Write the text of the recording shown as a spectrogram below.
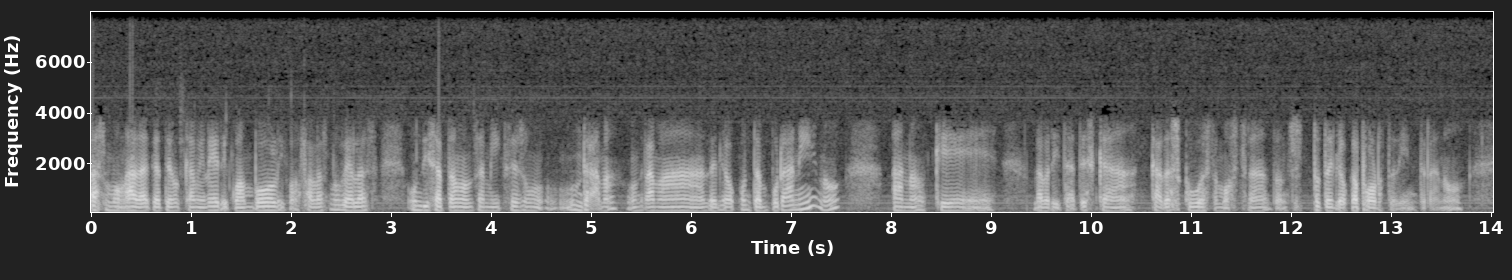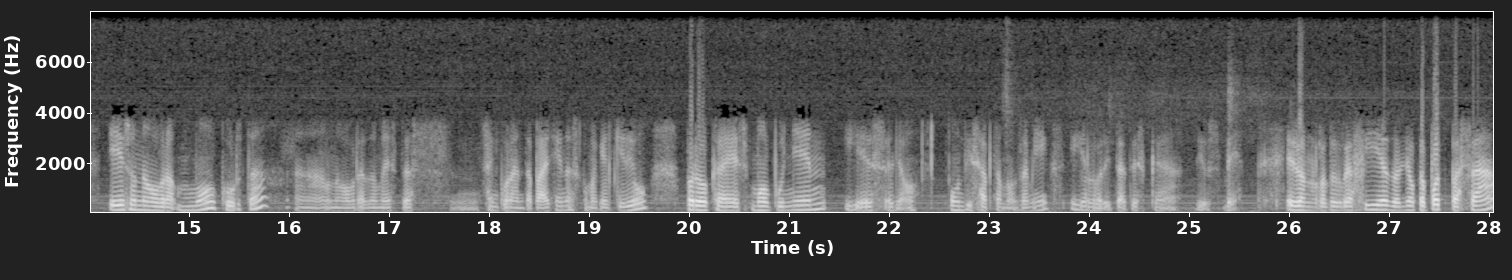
esmolada que té el Camilleri quan vol i quan fa les novel·les, un dissabte amb els amics és un, un drama, un drama d'allò contemporani, no?, en el que la veritat és que cadascú es demostra doncs, tot allò que porta dintre, no? És una obra molt curta, eh, una obra només de 140 pàgines, com aquell que diu, però que és molt punyent i és allò, un dissabte amb els amics, i la veritat és que dius, bé, és una radiografia d'allò que pot passar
